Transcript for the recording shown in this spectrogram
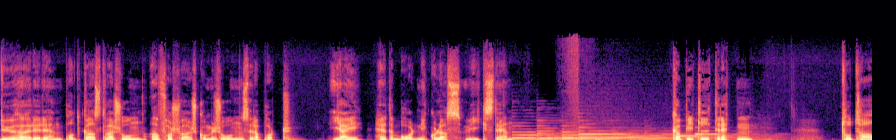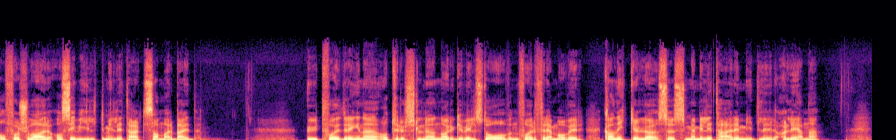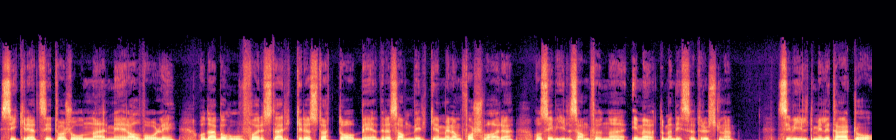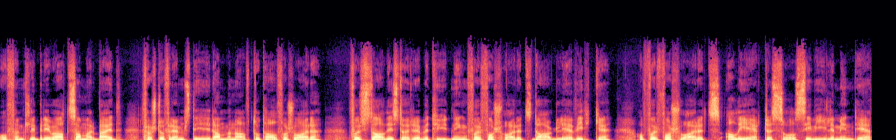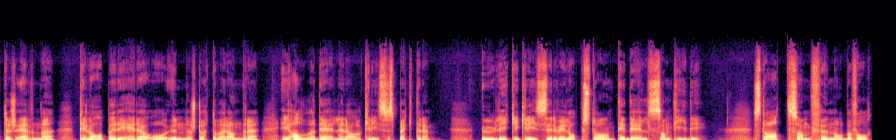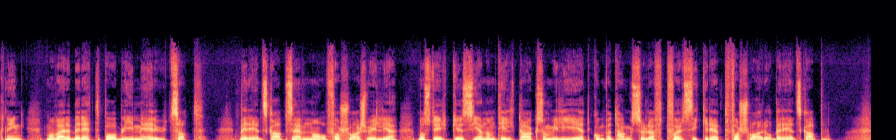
Du hører en podkastversjon av Forsvarskommisjonens rapport. Jeg heter Bård Nicolas Viksten. Kapittel 13 Totalforsvar og sivilt-militært samarbeid Utfordringene og truslene Norge vil stå ovenfor fremover, kan ikke løses med militære midler alene. Sikkerhetssituasjonen er mer alvorlig, og det er behov for sterkere støtte og bedre samvirke mellom Forsvaret og sivilsamfunnet i møte med disse truslene. Sivilt-militært og offentlig-privat samarbeid, først og fremst i rammen av totalforsvaret, får stadig større betydning for Forsvarets daglige virke og for Forsvarets alliertes og sivile myndigheters evne til å operere og understøtte hverandre i alle deler av krisespekteret. Ulike kriser vil oppstå til dels samtidig. Stat, samfunn og befolkning må være beredt på å bli mer utsatt. Beredskapsevne og forsvarsvilje må styrkes gjennom tiltak som vil gi et kompetanseløft for sikkerhet, forsvar og beredskap.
